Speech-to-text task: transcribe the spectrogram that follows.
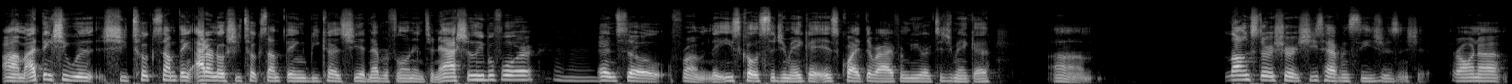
Um, I think she was. She took something. I don't know. if She took something because she had never flown internationally before, and so from the East Coast to Jamaica is quite the ride from New York to Jamaica. Um, long story short, she's having seizures and shit, throwing up.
